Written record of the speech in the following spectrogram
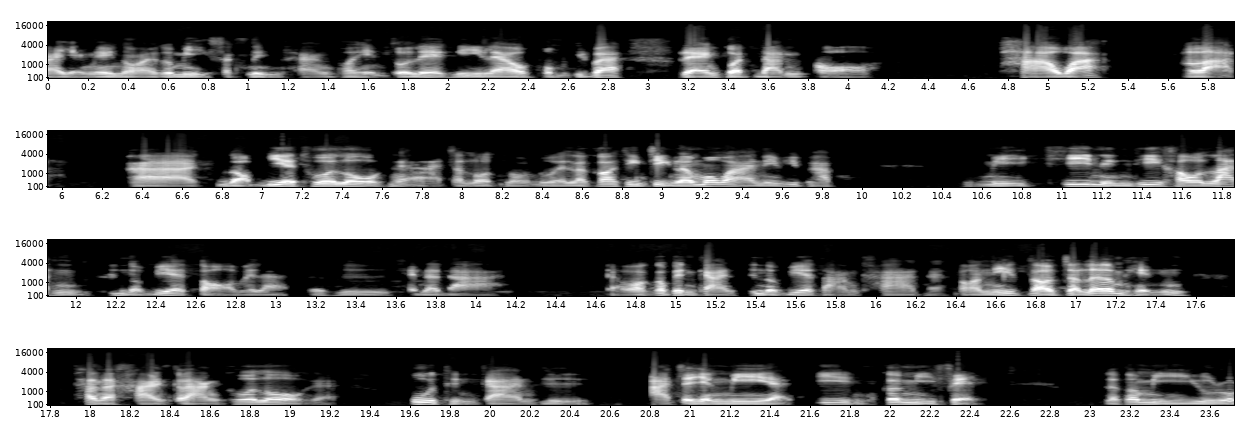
มาอย่างน้อยๆก็มีอีกสักหนึ่งครั้งพอเห็นตัวเลขนี้แล้ว ผมคิดว่าแรงกดดันต่อ ภาวะตลาดดอกเบี้ยทั่วโลกเนี่ยอาจจะลดลงด้วย แล้วก็จริง ๆ แล้วเมื่อวานนี้พี่พับมีอีกที่หนึ่งที่เขาลั่นขึ้นดอกเบี้ยต่อไปแล้ว ก็คือแคนาดา แต่ว่าก็เป็นการขึ้นดอกเบี้ยตามคาดนะตอนนี้เราจะเริ่มเห็นธนาคารกลางทั่วโลกอะพูดถึงการคืออาจจะยังมีอะที่ก็มีเฟดแล้วก็มียูโร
